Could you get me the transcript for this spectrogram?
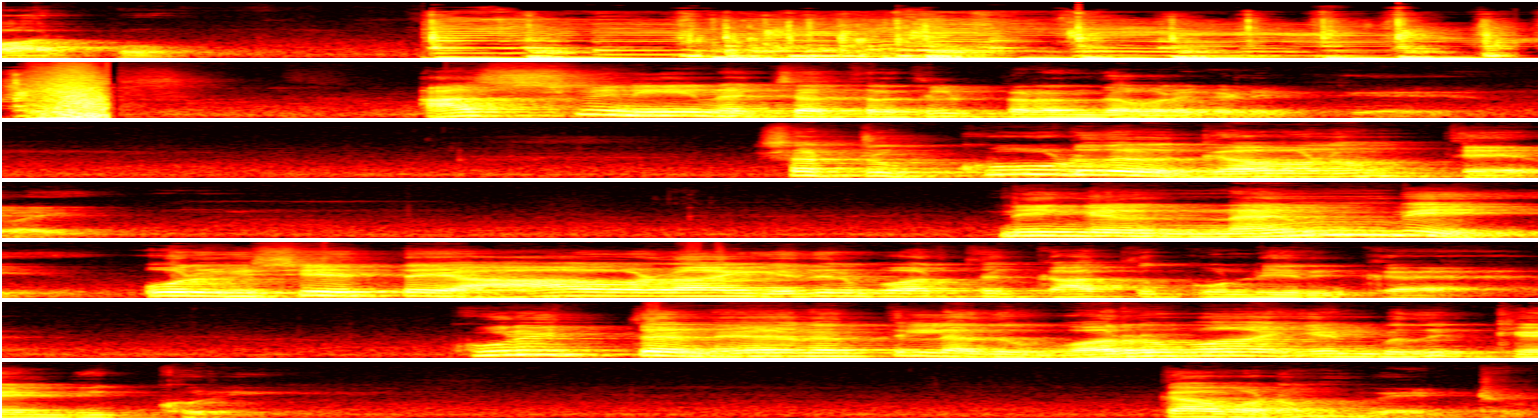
பார்ப்போம். அஸ்வினி நட்சத்திரத்தில் பிறந்தவர்களுக்கு சற்று கூடுதல் கவனம் தேவை. நீங்கள் நம்பி ஒரு விஷயத்தை ஆவலாய் எதிர்பார்த்து காத்து கொண்டிருக்க குறித்த நேரத்தில் அது வருமா என்பது கேள்விக்குறி. கவனம் வேண்டும்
